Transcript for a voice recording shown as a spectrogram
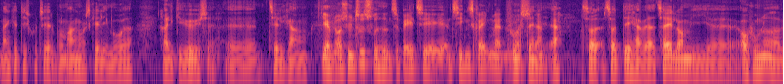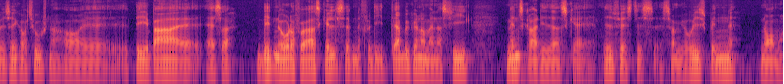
Man kan diskutere det på mange forskellige måder. Religiøse øh, tilgange. Jeg vil også ytringsfriheden tilbage til antikens Grækenland. Fuldstændig, også, ja. ja. Så, så det har været talt om i øh, århundreder, hvis ikke årtusinder, og øh, det er bare øh, altså 1948 skældsættende, fordi der begynder man at sige, at menneskerettigheder skal nedfæstes som juridisk bindende normer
